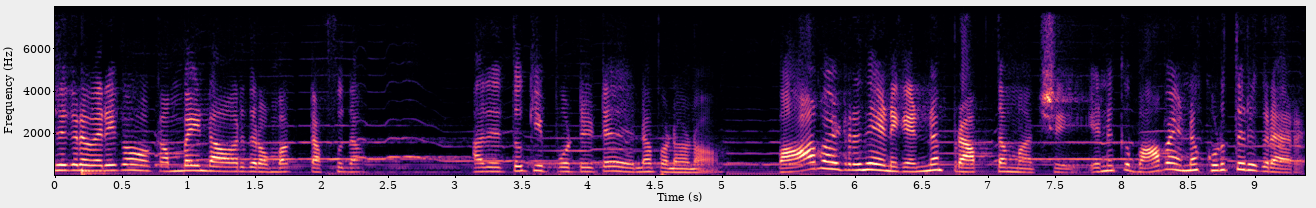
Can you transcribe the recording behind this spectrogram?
இருக்கிற வரைக்கும் கம்பைண்ட் ஆகுறது ரொம்ப டஃப் தான். அதை தூக்கி போட்டுட்டு என்ன பண்ணணும்? பாபாட்டிருந்து எனக்கு என்ன பிராப்தமாச்சு? எனக்கு பாபா என்ன கொடுத்துருக்கிறாரு?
